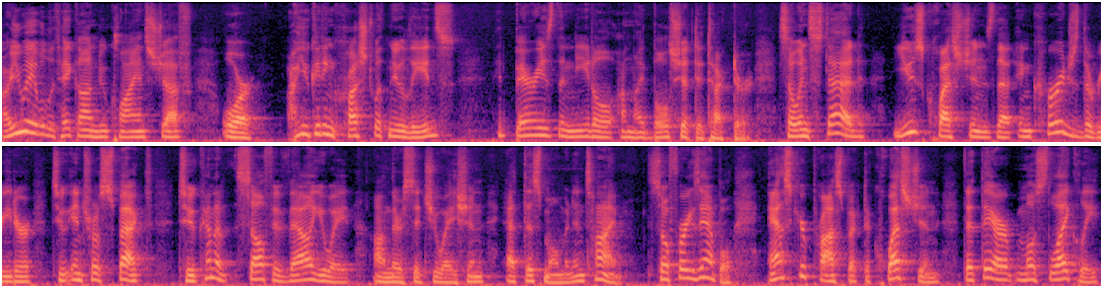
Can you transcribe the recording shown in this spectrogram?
Are you able to take on new clients, Jeff? Or are you getting crushed with new leads? It buries the needle on my bullshit detector. So instead, use questions that encourage the reader to introspect, to kind of self-evaluate on their situation at this moment in time. So for example, ask your prospect a question that they are most likely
